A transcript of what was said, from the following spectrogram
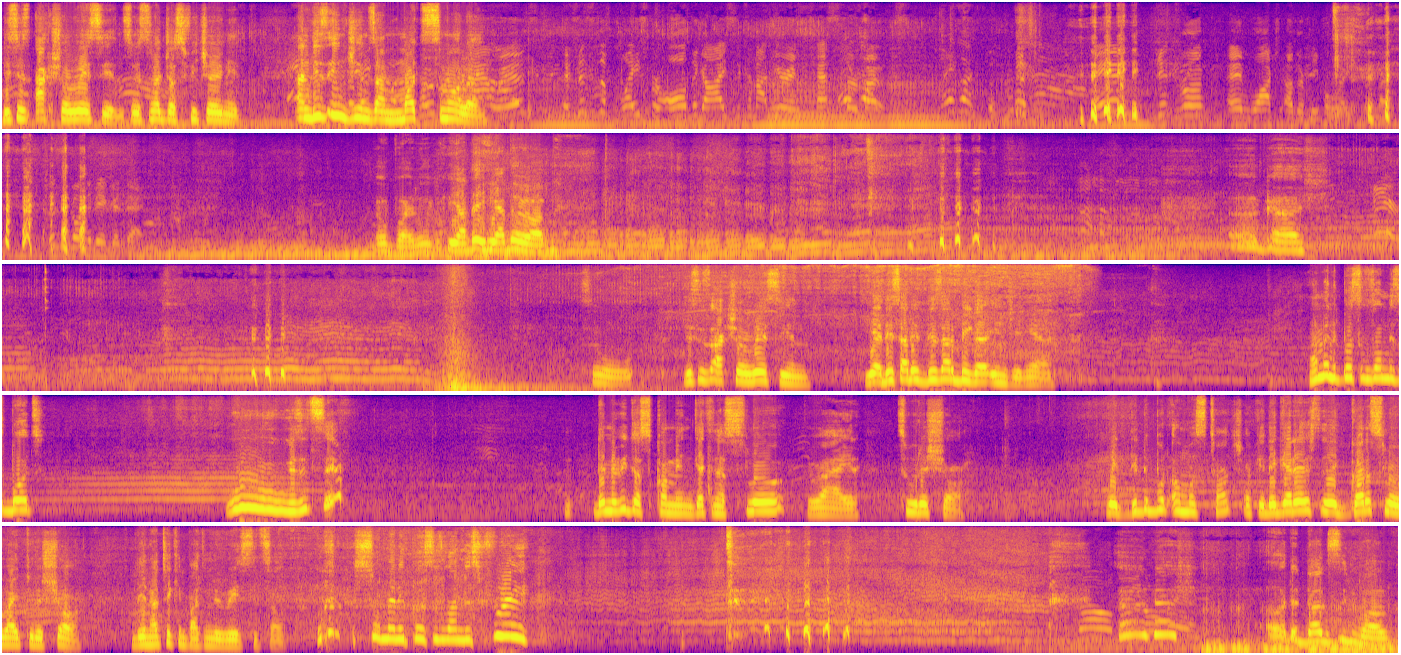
This is actual racing. So it's not just featuring it and these engines are much smaller place for all the guys to come out here and test their boats. and get drunk and watch other people race their boats. This is going to be a good day. Oh boy, look, he had the, he had the run. oh gosh. So, this is actual racing. Yeah, these are the, these are the bigger engine, yeah. How many persons on this boat? Ooh, is it safe? They maybe just coming getting a slow ride to the shore. Wait, did the boat almost touch? Okay, they get a, they got a slow ride to the shore. They're not taking part in the race itself. Look at so many persons on this free. Oh gosh. Oh, the dog's involved.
